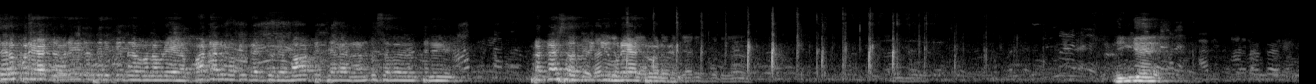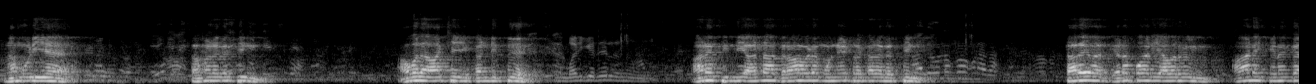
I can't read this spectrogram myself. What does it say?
சிறப்புரையாற்ற வருகை தந்திருக்கின்ற நம்முடைய பாட்டாளி மக்கள் கட்சியுடைய மாவட்ட செயலாளர் அன்பு சகோதரர் திரு பிரகாஷ் அவர்கள் உரையாற்றுவார்கள். இங்கே நம்முடைய தமிழகத்தின் அவல ஆட்சியை கண்டித்து அனைத்து இந்திய அண்ணா திராவிட முன்னேற்ற கழகத்தின் தலைவர் எடப்பாடி அவர்களின் ஆணைக்கிணங்க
